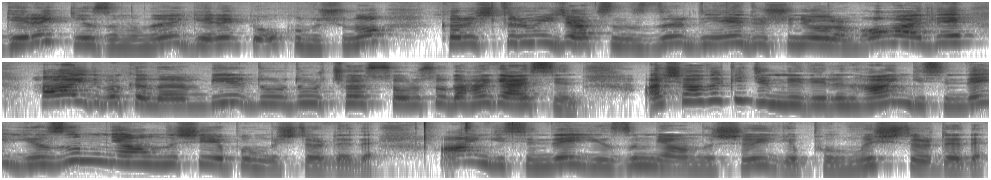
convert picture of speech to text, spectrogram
gerek yazımını gerek de okunuşunu karıştırmayacaksınızdır diye düşünüyorum. O halde haydi bakalım bir durdur çöz sorusu daha gelsin. Aşağıdaki cümlelerin hangisinde yazım yanlışı yapılmıştır dedi. Hangisinde yazım yanlışı yapılmıştır dedi.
